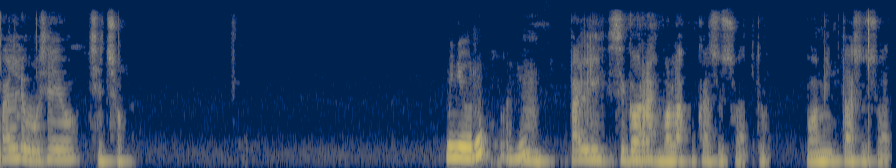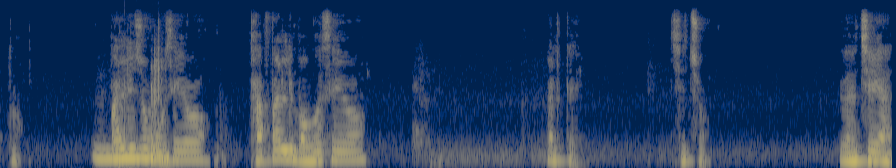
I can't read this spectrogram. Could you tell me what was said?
빨리 오세요. 재촉. menyuruh 아니요? 음, 빨리 쓰거라 몰라쿠카 수수와또 워민따 수수와또 음. 빨리 좀 오세요 밥 빨리 먹으세요 할때 재촉 그다음 제안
